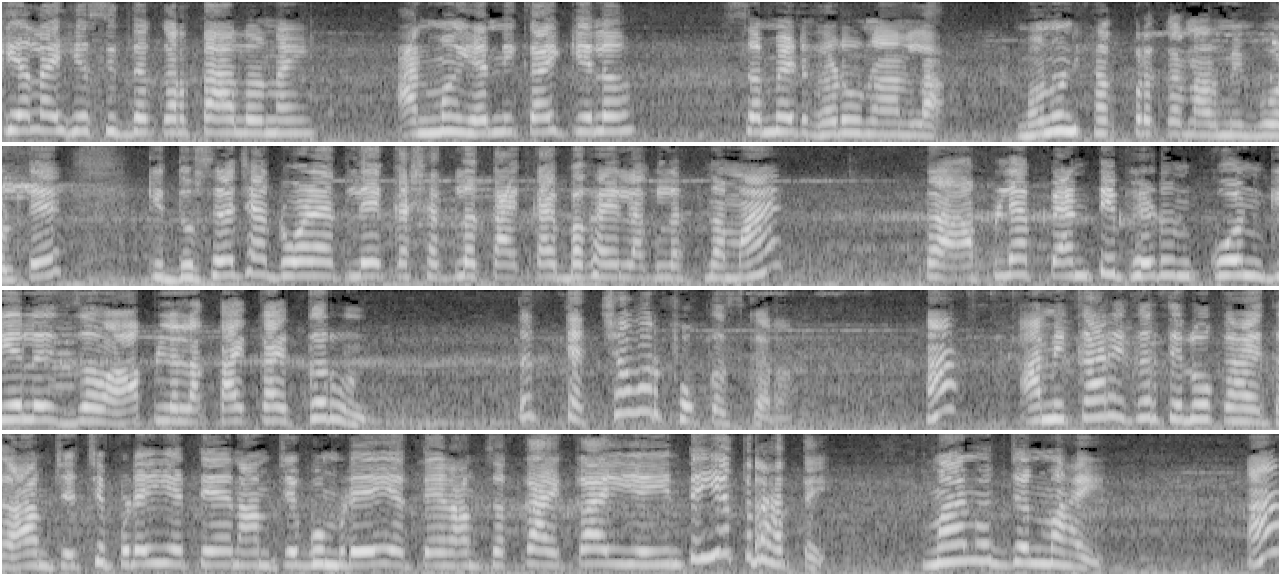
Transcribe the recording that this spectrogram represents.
केला हे सिद्ध करता आलं नाही. आणि मग ह्यांनी काय केलं? समेट घडून आणला. म्हणून ह्या प्रकरणावर मी बोलते की दुसऱ्याच्या डोळ्यातले कशातलं काय काय बघायला लागलं ना माय? तर आपल्या पॅन्टी फेडून कोण गेले जवळ? आपल्याला काय काय करून? तर त्याच्यावर फोकस करा. आम्ही कार्यकर्ते लोक आहेत. आमचे चिपडे येते आणि आमचे गुंबडे येते आणि आमचं काय काय येईन ते येत राहते. मानव जन्म आहे. हा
